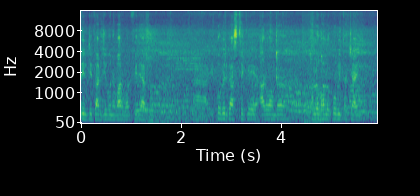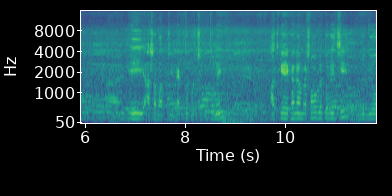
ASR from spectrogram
দিনটি তার জীবনে বারবার ফিরে আসুক। কবির কাছ থেকে আরও আমরা ভালো ভালো কবিতা চাই। এই আশাবাদটি ব্যক্ত করছি প্রথমেই। আজকে এখানে আমরা সমবেত হয়েছি, যদিও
